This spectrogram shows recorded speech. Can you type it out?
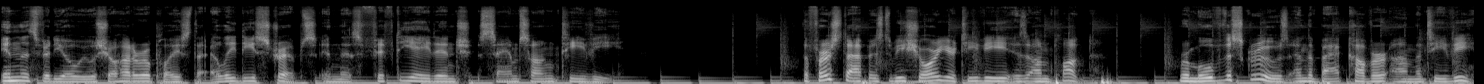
In this video, we will show how to replace the LED strips in this 58 inch Samsung TV. The first step is to be sure your TV is unplugged. Remove the screws and the back cover on the TV.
